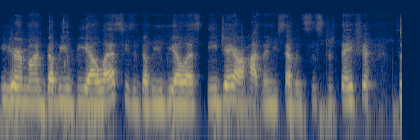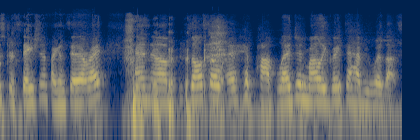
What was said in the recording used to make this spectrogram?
You hear him on WBLS. He's a WBLS DJ, our Hot 97 sister station, sister station, if I can say that right. And um, he's also a hip hop legend. Marley, great to have you with us.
